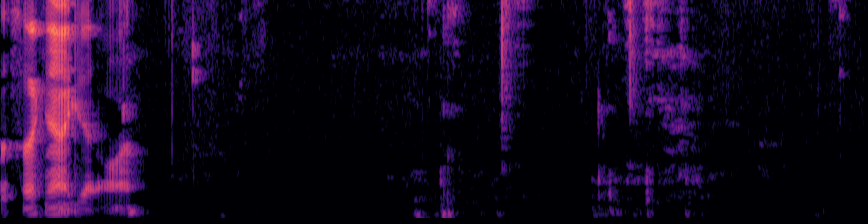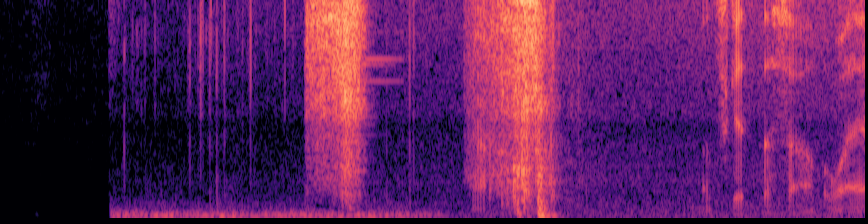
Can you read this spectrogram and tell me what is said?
the second I get one. Let's get this out of the way.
